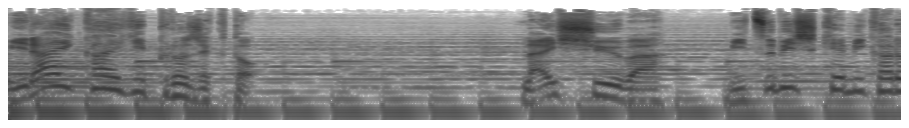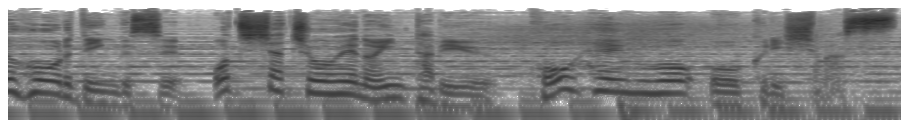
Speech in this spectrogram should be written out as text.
未来会議プロジェクト来週は三菱ケミカルホールディングス越智社長へのインタビュー後編をお送りします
